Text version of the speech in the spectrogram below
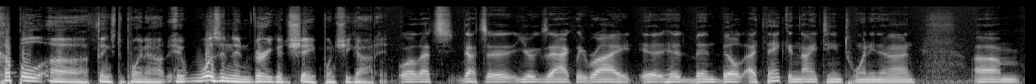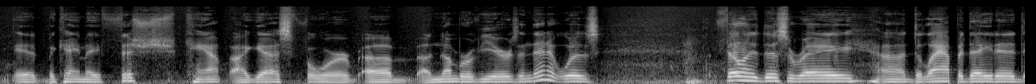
couple uh, things to point out. It wasn't in very good shape when she got it. Well, that's that's a you're exactly right. It had been built, I think, in 1929. Um, it became a fish camp, I guess, for uh, a number of years, and then it was fell into disarray, uh, dilapidated,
